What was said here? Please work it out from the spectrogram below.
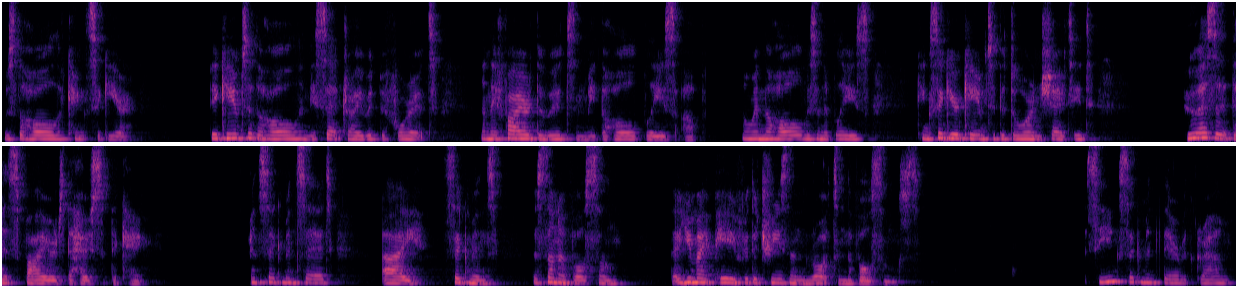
was the hall of King Siggeir. They came to the hall and they set dry wood before it, and they fired the wood and made the hall blaze up. And when the hall was in a blaze, King Siggeir came to the door and shouted, Who is it that's fired the house of the king? And Sigmund said, I, Sigmund, the son of Volsung, that you might pay for the treason wrought in the Volsungs. Seeing Sigmund there with Gram,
